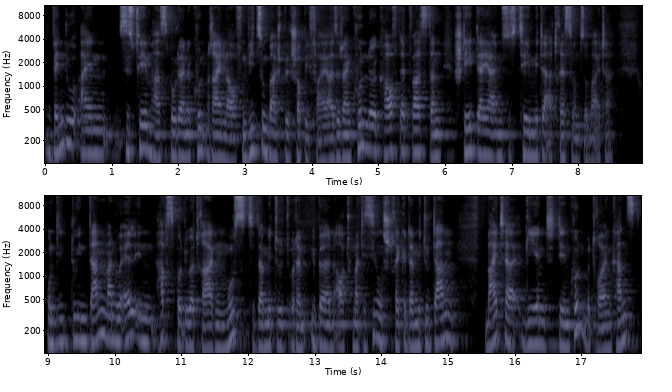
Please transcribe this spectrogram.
wenn du ein System hast, wo deine Kunden reinlaufen, wie zum Beispiel Shopify, also dein Kunde kauft etwas, dann steht der ja im System mit der Adresse und so weiter und du ihn dann manuell in HubSpot übertragen musst, damit du oder über eine Automatisierungsstrecke, damit du dann weitergehend den Kunden betreuen kannst,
